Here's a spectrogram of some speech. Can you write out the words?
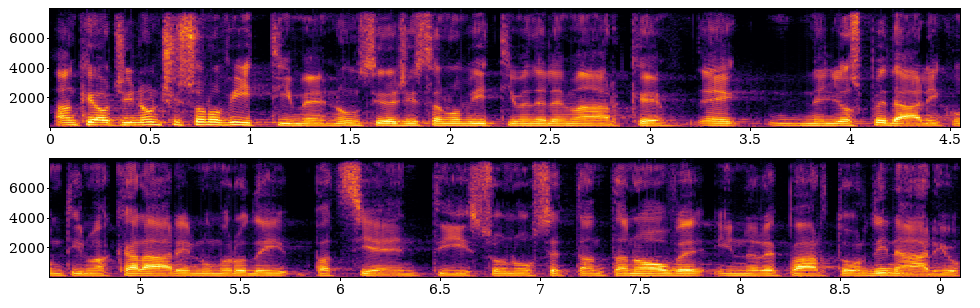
Anche oggi non ci sono vittime, non si registrano vittime nelle Marche e negli ospedali continua a calare il numero dei pazienti, sono 79 in reparto ordinario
